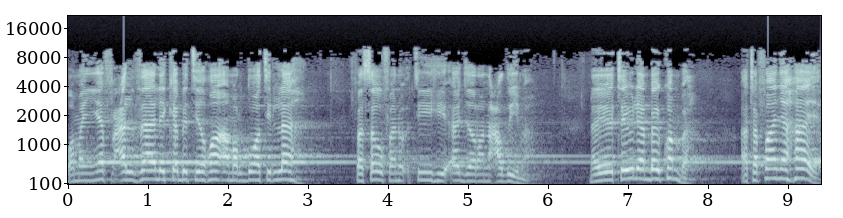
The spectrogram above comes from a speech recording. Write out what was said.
waman yaf'al dhalika bitigha'a mardati Allah fasawfa nu'tihi ajran 'azima. Na yeyote yule ambaye kwamba atafanya haya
